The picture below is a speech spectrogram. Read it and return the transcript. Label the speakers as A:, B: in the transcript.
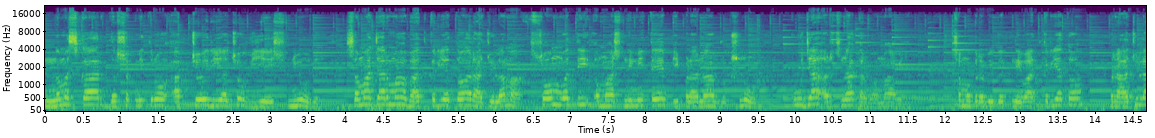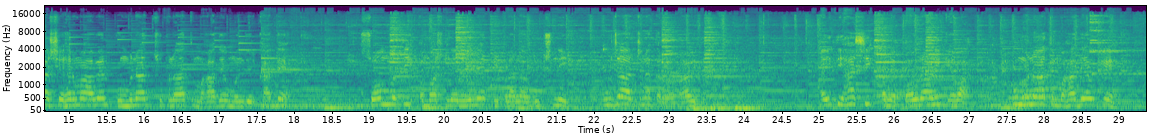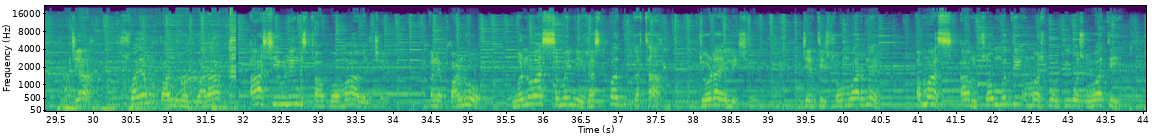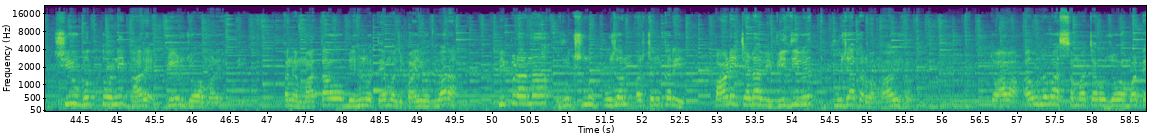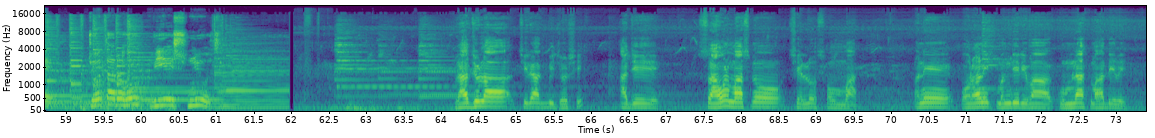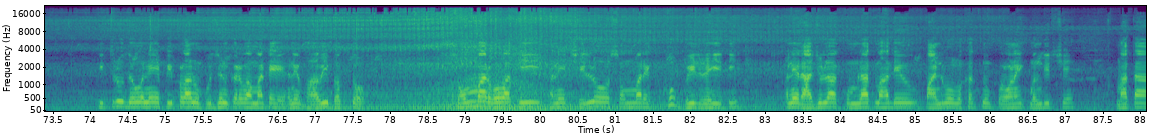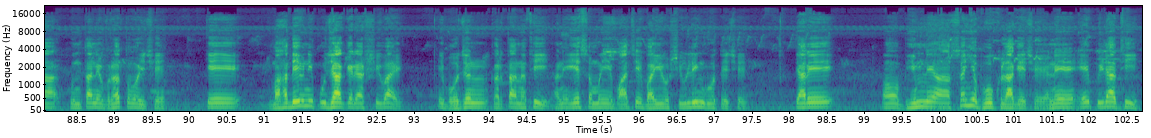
A: નમસ્કાર, દર્શક મિત્રો, આપ જોઈ રહ્યા છો વીએસ ન્યૂઝ સમાચારમાં વાત કરીએ તો રાજુલામાં સોમવતી અમાસ નિમિત્તે પીપળાના વૃક્ષનું પૂજા અર્ચના કરવામાં આવી. સમગ્ર વિગતની વાત કરીએ તો રાજુલા શહેરમાં આવેલ કુંભનાથ સુખનાથ મહાદેવ મંદિર ખાતે સોમવતી અમાસને લઈને પીપળાના વૃક્ષની પૂજા અર્ચના કરવામાં આવી ઐતિહાસિક અને પૌરાણિક એવા કુંભનાથ મહાદેવ કે જ્યાં સ્વયં પાંડવો દ્વારા આ શિવલિંગ સ્થાપવામાં આવેલ છે અને પાંડવો વનવાસ સમયની રસપ્રદ કથા જોડાયેલી છે. જેથી સોમવારને અમાસ, આમ સોમવતી અમાસનો દિવસ હોવાથી શિવ ભક્તોની ભારે ભીડ જોવા મળી હતી અને માતાઓ, બહેનો તેમજ ભાઈઓ દ્વારા પીપળાના વૃક્ષનું પૂજન, અર્ચન કરી પાણી ચડાવી વિધિવત પૂજા કરવામાં આવી હતી. તો આવા અવનવા સમાચારો જોવા માટે જોતા રહો વીએસ ન્યૂઝ
B: રાજુલા ચિરાગબી જોશી. આજે શ્રાવણ માસનો છેલ્લો સોમવાર અને પૌરાણિક મંદિર એવા કુમનાથ મહાદેવે પિતૃદેવોને પીપળાનું પૂજન કરવા માટે અને ભાવિ ભક્તો સોમવાર હોવાથી અને છેલ્લો સોમવારે ખૂબ ભીડ રહી હતી. અને રાજુલા કુમનાથ મહાદેવ પાંડવો વખતનું પૌરાણિક મંદિર છે. માતા કુંતાને વ્રત હોય છે કે મહાદેવની પૂજા કર્યા સિવાય એ ભોજન કરતા નથી અને એ સમયે પાંચે ભાઈઓ શિવલિંગ ગોતે છે, ત્યારે ભીમને અસહ્ય ભૂખ લાગે છે અને એ પીડાથી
